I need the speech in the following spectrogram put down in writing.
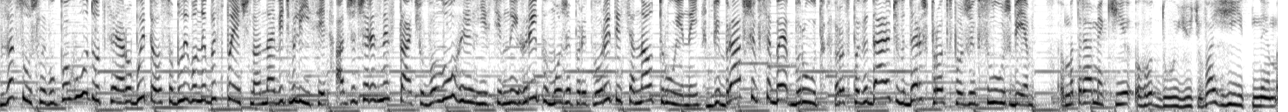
В засушливу погоду це робити особливо небезпечно, навіть в лісі, адже через нестачу вологи їстівний гриб може перетворитися на отруєний, вібравши в себе бруд, розповідають в Держпродспоживслужбі. матерям, які годують, вагітним,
